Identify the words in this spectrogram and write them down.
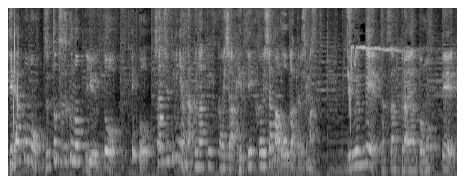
テレアポもずっと続くのっていうと結構最終的にはなくなっていく会社減っていく会社が多かったりします。自分でたくさんクライアントを持って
